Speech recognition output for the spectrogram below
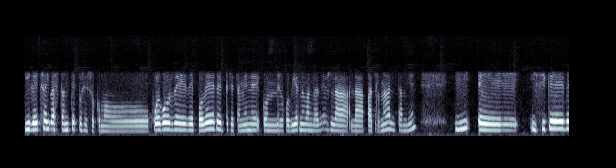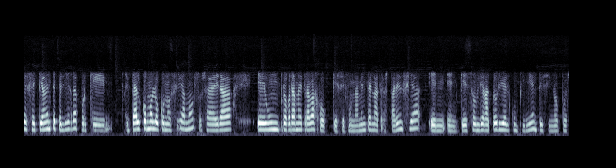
y de hecho hay bastante, pues eso, como juegos de, de poder entre también eh, con el gobierno de Bangladesh, la, la patronal también y eh, y sí que efectivamente peligra porque tal como lo conocíamos, o sea, era eh, un programa de trabajo que se fundamenta en la transparencia, en, en que es obligatorio el cumplimiento y si no, pues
